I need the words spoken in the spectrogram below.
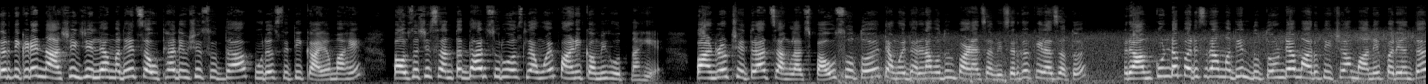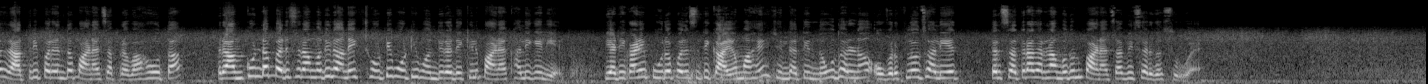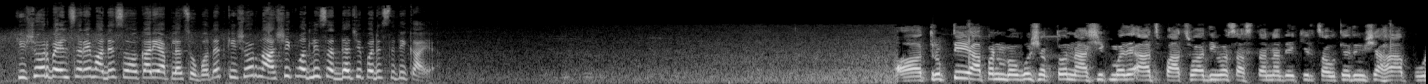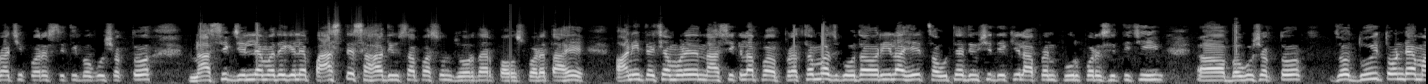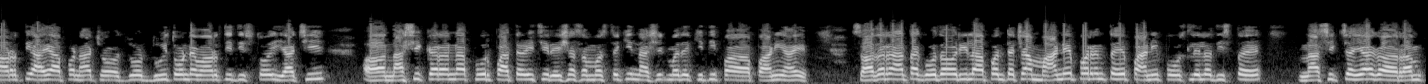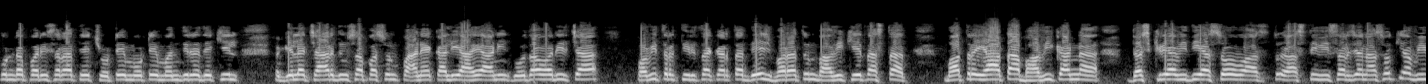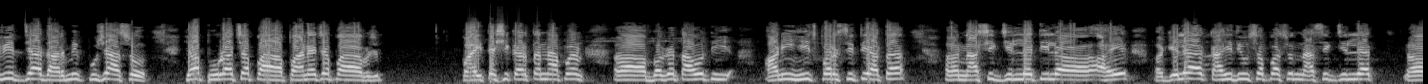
तर तिकडे नाशिक जिल्ह्यामध्ये चौथ्या दिवशी सुद्धा पूरस्थिती कायम आहे. पावसाची संततधार सुरू असल्यामुळे पाणी कमी होत नाहीये. पाणलोट क्षेत्रात चांगलाच पाऊस होतोय त्यामुळे धरणामधून पाण्याचा विसर्ग केला जातोय. रामकुंड परिसरामधील दुतोंड्या मारुतीच्या मानेपर्यंत रात्रीपर्यंत पाण्याचा प्रवाह होता. रामकुंड परिसरामधील अनेक छोटी मोठी मंदिरं देखील पाण्याखाली गेली आहेत. या ठिकाणी पूर परिस्थिती कायम आहे. जिल्ह्यातील नऊ धरणं ओव्हरफ्लो झाली आहेत. तर सतरा धरणामधून पाण्याचा विसर्ग सुरू आहे. किशोर बेलसरे माझे सहकारी आपल्यासोबत आहेत. किशोर नाशिक मधली सध्याची परिस्थिती काय आहे? तृप्ती आपण बघू शकतो नाशिकमध्ये आज पाचवा दिवस असताना देखील चौथ्या दिवशी हा पुराची परिस्थिती बघू शकतो. नाशिक जिल्ह्यामध्ये गेल्या पाच ते सहा दिवसापासून जोरदार पाऊस पडत आहे आणि त्याच्यामुळे नाशिकला प प्रथमच गोदावरीला हे चौथ्या दिवशी देखील आपण पूर परिस्थितीची बघू शकतो. जो दुई तोंड्या मारुती आहे आपण हा जो दुई तोंड्या मारुती दिसतोय याची नाशिककरांना पूर पातळीची रेषा समजते की नाशिकमध्ये किती पा पाणी आहे. साधारण आता गोदावरीला आपण त्याच्या मानेपर्यंत हे पाणी पोहोचलेलं दिसतंय. नाशिकच्या या रामकुंड परिसरात हे छोटे मोठे मंदिरं देखील गेल्या चार दिवसापासून पाण्याखाली आहे आणि गोदावरीच्या पवित्र तीर्थाकरता देशभरातून भाविक येत असतात. मात्र ह्या आता भाविकांना दशक्रियाविधी असो वास्तु- अस्थि विसर्जन असो किंवा विविध ज्या धार्मिक पूजा असो ह्या पुराच्या पा पाण्याच्या पा पायथ्याशी करताना आपण बघत आहोत आणि हीच परिस्थिती आता नाशिक जिल्ह्यातील आहे. गेल्या काही दिवसापासून नाशिक जिल्ह्यात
